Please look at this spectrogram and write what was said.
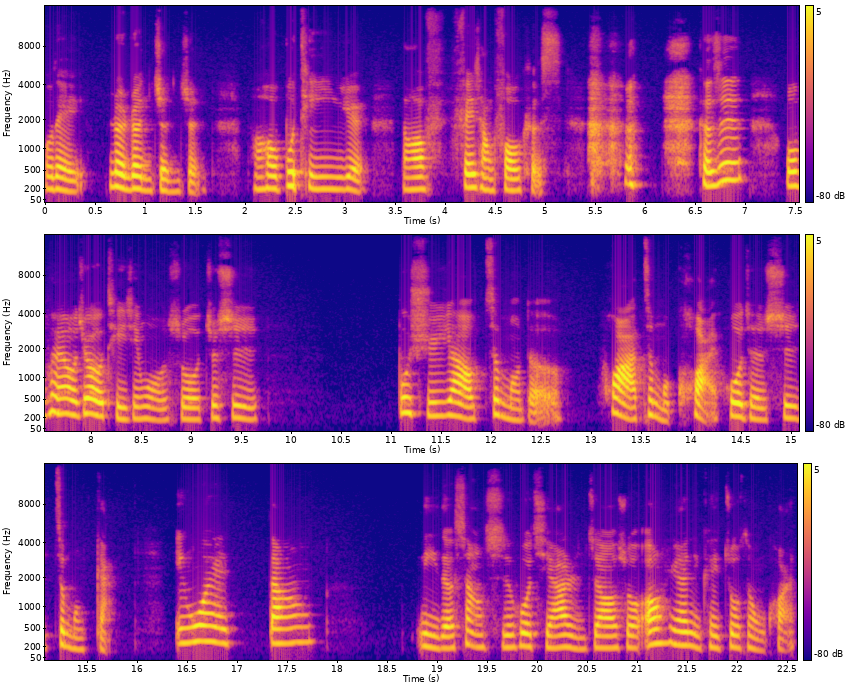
我得认认真真，然后不听音乐，然后非常 focus。可是我朋友就有提醒我说，就是不需要这么的画这么快，或者是这么赶，因为当你的上司或其他人知道说，哦，原来你可以做这么快，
